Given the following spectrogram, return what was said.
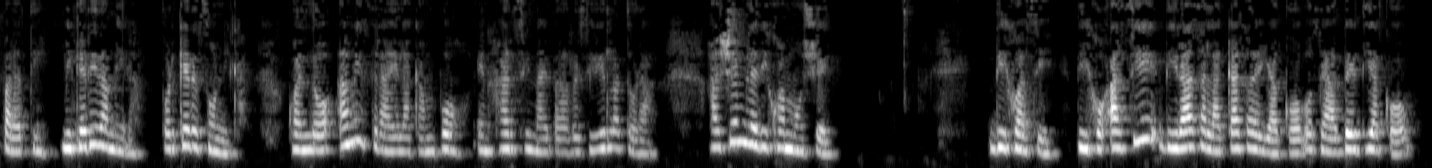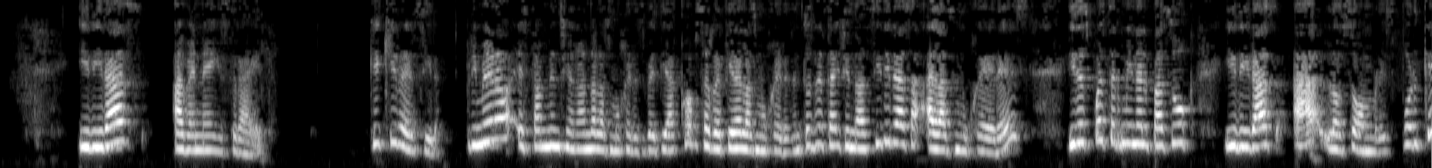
para ti, mi querida amiga, porque eres única. Cuando Am Israel acampó en Har Sinai para recibir la Torah, Hashem le dijo a Moshe, dijo así, dijo, así dirás a la casa de Jacob, o sea, a Bet Jacob, y dirás a Bene Israel. ¿Qué quiere decir? Primero están mencionando a las mujeres. Bet Jacob se refiere a las mujeres. Entonces está diciendo, así dirás a, las mujeres, y después termina el pasuk y dirás a los hombres. ¿Por qué?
